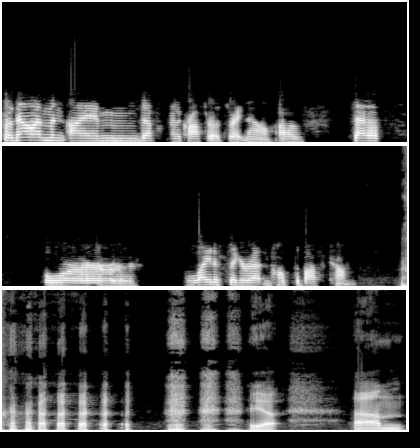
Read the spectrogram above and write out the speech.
So now I'm in, I'm definitely at a crossroads right now of setup or light a cigarette and hope the bus comes. yeah. Um,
